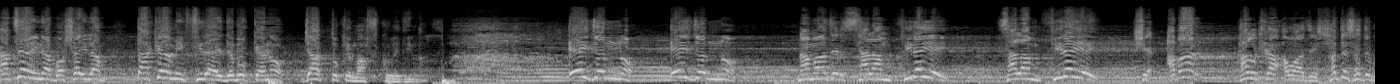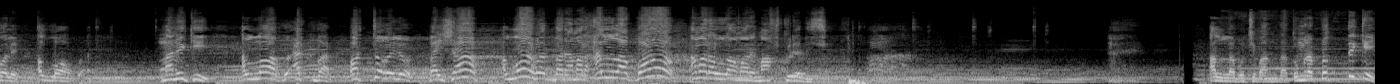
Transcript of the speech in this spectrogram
কাছে আইনা বসাইলাম, তাকে আমি ফিরায় দেব কেন? যা তোকে মাফ করে দিলাম। এই জন্য এই জন্য নামাজের সালাম ফিরাইয়েই সালাম ফিরাইয়েই সে আবার হালকা আওয়াজের সাথে সাথে বলে, আল্লাহ মানে কি? আল্লাহ আকবার। অর্থ হইল, ভাই সাহ আল্লাহ আকবার, আমার আল্লাহ বড়, আমার আল্লাহ আমারে মাফ করে দিছে। আল্লাহ বলছে, বান্দা, তোমরা প্রত্যেকেই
